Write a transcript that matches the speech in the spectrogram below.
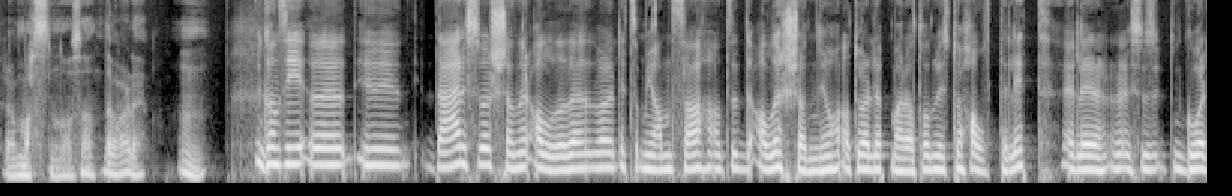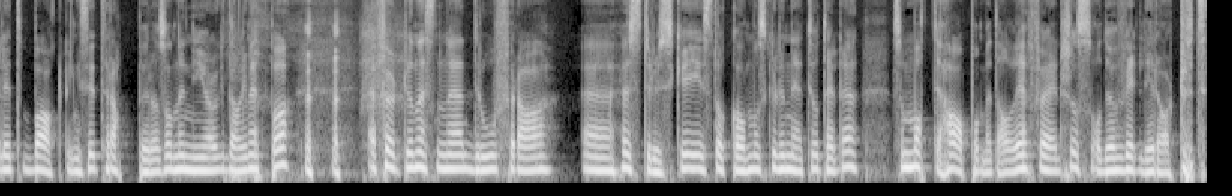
fra massen også. Det var det. Mm. Du kan si, eh, Der så skjønner alle det, det var litt som Jan sa, at alle skjønner jo at du har løpt maraton hvis du halter litt, eller hvis du går litt baklengs i trapper og sånn i New York dagen etterpå. Jeg følte jo nesten når jeg dro fra eh, høstruske i Stockholm og skulle ned til hotellet, så måtte jeg ha på medalje, for ellers så, så det jo veldig rart ut.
